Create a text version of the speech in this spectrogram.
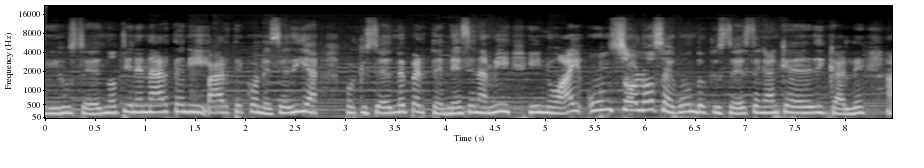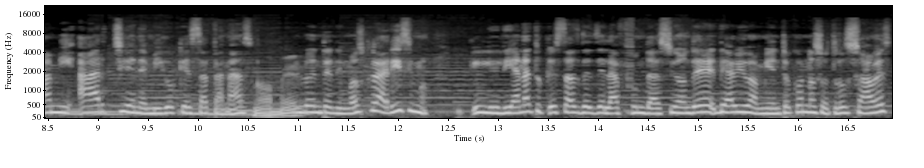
Y dijo, ustedes no tienen arte ni parte con ese día, porque ustedes me pertenecen a mí y no hay un solo segundo que ustedes tengan que dedicarle a mi archienemigo que es Satanás. Amén. Lo entendimos clarísimo. Y Liliana, tú que estás desde la fundación de, de avivamiento con nosotros, sabes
